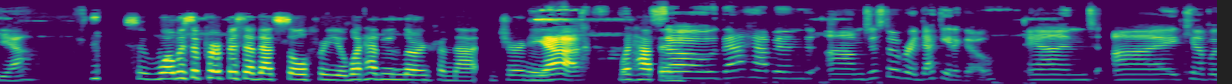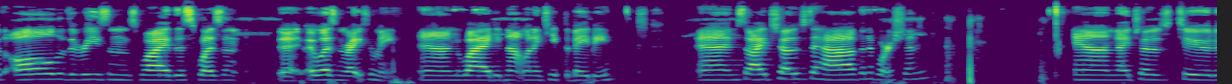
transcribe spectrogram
Yeah. So what was the purpose of that soul for you? What have you learned from that journey? Yeah. What happened? So that happened um, just over a decade ago and I came up with all of the reasons why this wasn't it wasn't right for me and why I did not want to keep the baby. And so I chose to have an abortion. And I chose to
